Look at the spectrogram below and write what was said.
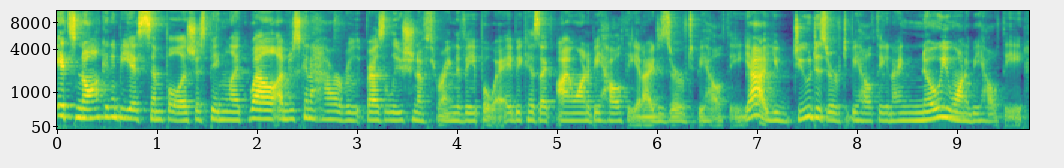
it's not going to be as simple as just being like, well, I'm just going to have a re- resolution of throwing the vape away because like I want to be healthy and I deserve to be healthy. Yeah, you do deserve to be healthy and I know you want to be healthy.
